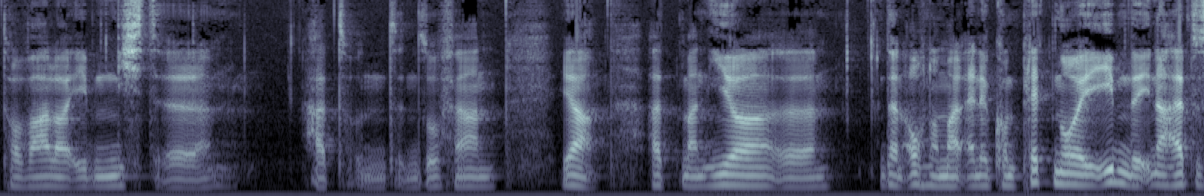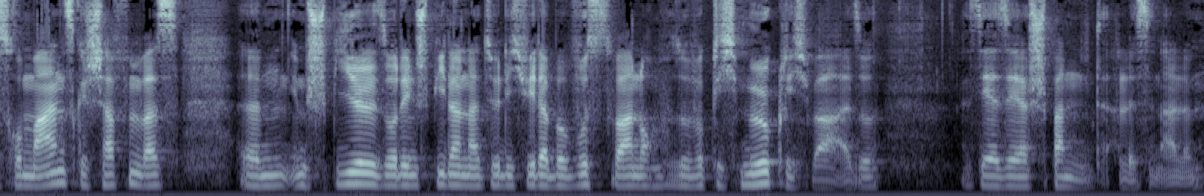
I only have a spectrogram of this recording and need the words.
Torvaler eben nicht äh, hat. Und insofern, ja, hat man hier äh, dann auch nochmal eine komplett neue Ebene innerhalb des Romans geschaffen, was ähm, im Spiel so den Spielern natürlich weder bewusst war noch so wirklich möglich war. Also sehr, sehr spannend alles in allem.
